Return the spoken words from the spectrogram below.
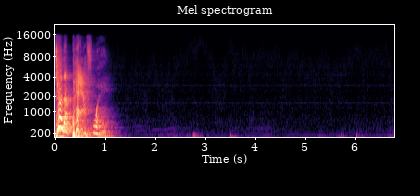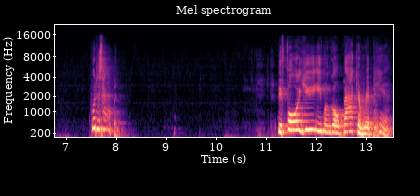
to the pathway? What has happened? Before you even go back and repent,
